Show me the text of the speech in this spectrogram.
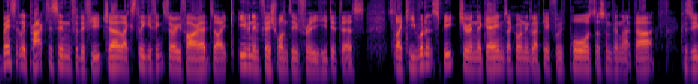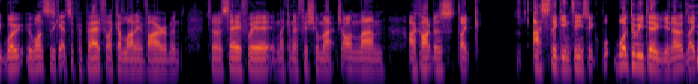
basically practicing for the future. Like Sliggy thinks very far ahead. Like even in Fish One Two Three, he did this. So like he wouldn't speak during the games, like only like if we've paused or something like that, because he, he wants to get us prepared for like a LAN environment. So say if we're in like an official match on LAN, I can't just like ask Sliggy and TeamSpeak, "Wh- what do we do? You know, like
